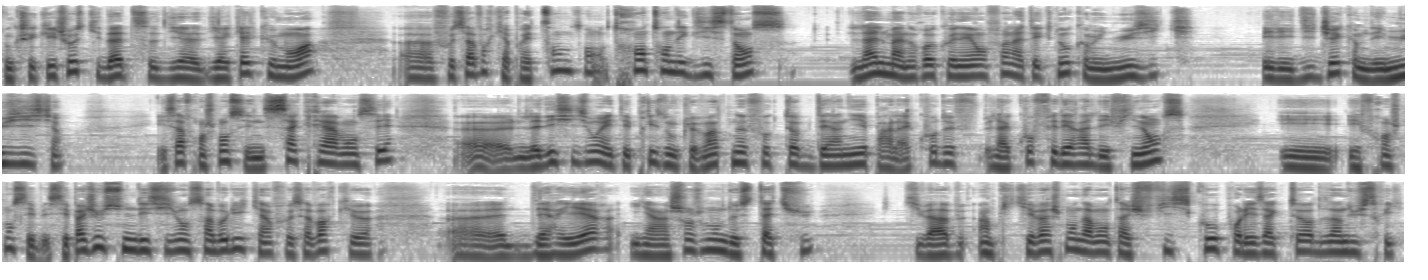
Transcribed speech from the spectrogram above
Donc c'est quelque chose qui date d'il y, a quelques mois. Euh, faut savoir qu'après 30 ans, 30 ans d'existence, l'Allemagne reconnaît enfin la techno comme une musique et les DJ comme des musiciens. Et ça, franchement, c'est une sacrée avancée. Euh, la décision a été prise donc le 29 octobre dernier par la Cour, de, la cour fédérale des finances. Et, franchement, c'est pas juste une décision symbolique. Il hein. faut savoir que euh, derrière, il y a un changement de statut qui va impliquer vachement d'avantages fiscaux pour les acteurs de l'industrie.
